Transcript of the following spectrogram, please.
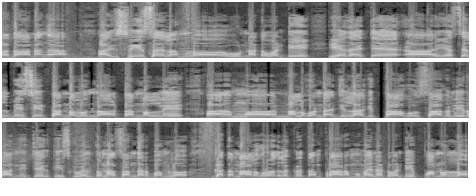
ప్రధానంగా శ్రీశైలంలో ఉన్నటువంటి ఏదైతే ఎస్ఎల్బిసి టన్నల్ ఉందో ఆ టన్నల్ని నల్గొండ జిల్లాకి తాగు సాగునీరు అందించే తీసుకువెళ్తున్న సందర్భంలో గత నాలుగు రోజుల క్రితం ప్రారంభమైనటువంటి పనుల్లో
